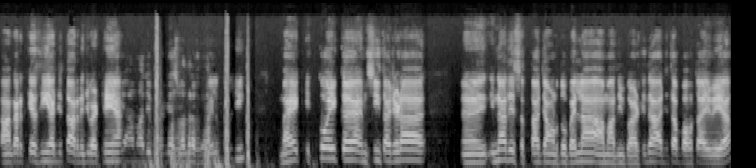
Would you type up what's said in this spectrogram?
ਤਾਂ ਕਰਕੇ ਅਸੀਂ ਅੱਜ ਧਰਨੇ 'ਚ ਬੈਠੇ ਆ। ਆਮ ਆਦਮੀ ਪਾਰਟੀ ਨਾਲ ਸੰਬੰਧ ਰੱਖਦੇ ਹੋ ਬਿਲਕੁਲ ਜੀ। ਮੈਂ ਇੱਕ- ਇੱਕੋ ਐਮਸੀ ਤਾਂ ਜਿਹੜਾ ਇਹਨਾਂ ਦੇ ਸੱਤਾ 'ਚ ਆਉਣ ਤੋਂ ਪਹਿਲਾਂ ਆਮ ਆਦਮੀ ਪਾਰਟੀ ਦਾ ਅੱਜ ਤਾਂ ਬਹੁਤ ਆਏ ਹੋਏ ਆ।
